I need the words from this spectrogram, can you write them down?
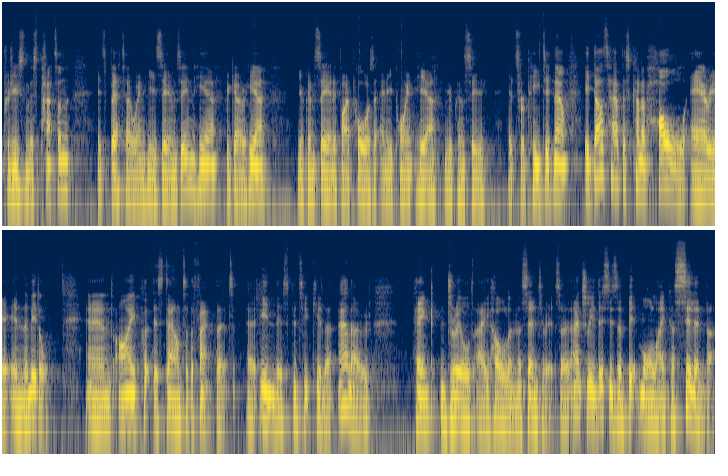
producing this pattern. It's better when he zooms in here. If we go here, you can see, and if I pause at any point here, you can see it's repeated. Now, it does have this kind of hole area in the middle. And I put this down to the fact that uh, in this particular anode, Henk drilled a hole in the center of it. So actually this is a bit more like a cylinder.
